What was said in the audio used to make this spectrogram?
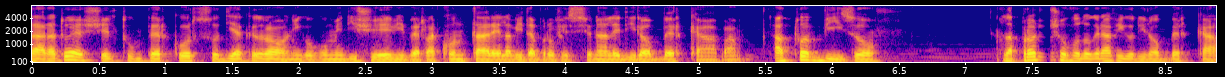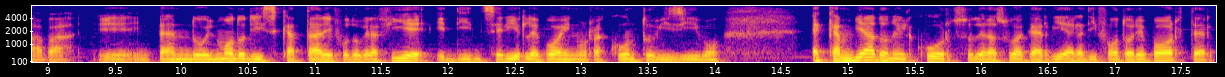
Sara, tu hai scelto un percorso diacronico, come dicevi, per raccontare la vita professionale di Robert Capa. A tuo avviso, l'approccio fotografico di Robert Capa, eh, intendo il modo di scattare fotografie e di inserirle poi in un racconto visivo, è cambiato nel corso della sua carriera di fotoreporter,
